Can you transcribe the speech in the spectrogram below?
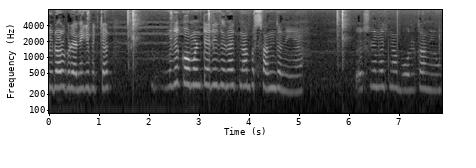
रणजीत और ग्रैनी की पिक्चर मुझे कमेंटरी देना इतना पसंद नहीं है. तो इसलिए मैं इतना बोलता नहीं हूँ.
